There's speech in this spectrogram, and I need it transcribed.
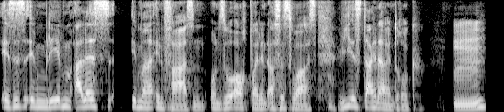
es ist im Leben alles immer in Phasen und so auch bei den Accessoires. Wie ist dein Eindruck? Mhm.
